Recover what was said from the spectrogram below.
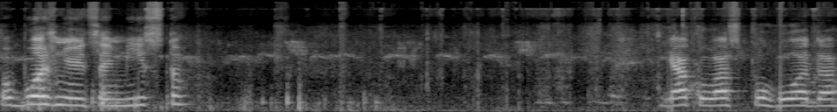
Обожнюю це місто. Як у вас погода?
